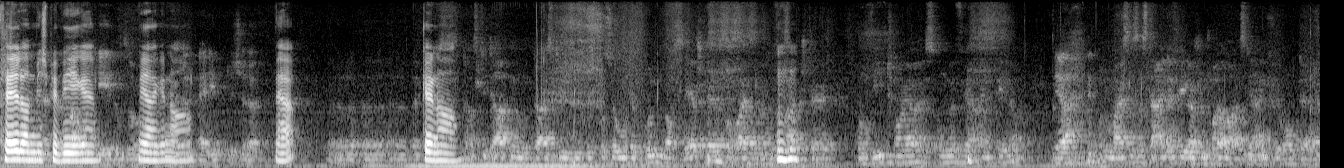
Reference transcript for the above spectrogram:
Feldern mich bewege. So, ja, genau. Ja. Äh, äh, genau. Da ist die Daten, da Mit dem Kunden noch sehr schnell vorbei, wenn man die mhm. Frage stellt, und wie teuer ist ungefähr ein Fehler? Ja. Und meistens ist der eine Fehler schon teurer als die Einführung der, der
